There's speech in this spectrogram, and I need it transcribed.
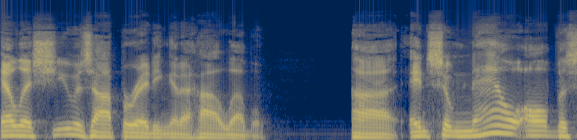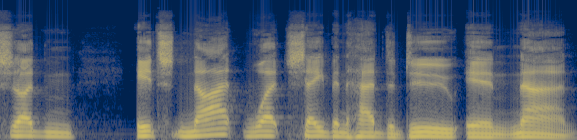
LSU is operating at a high level. Uh, and so now all of a sudden, it's not what Saban had to do in 9,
